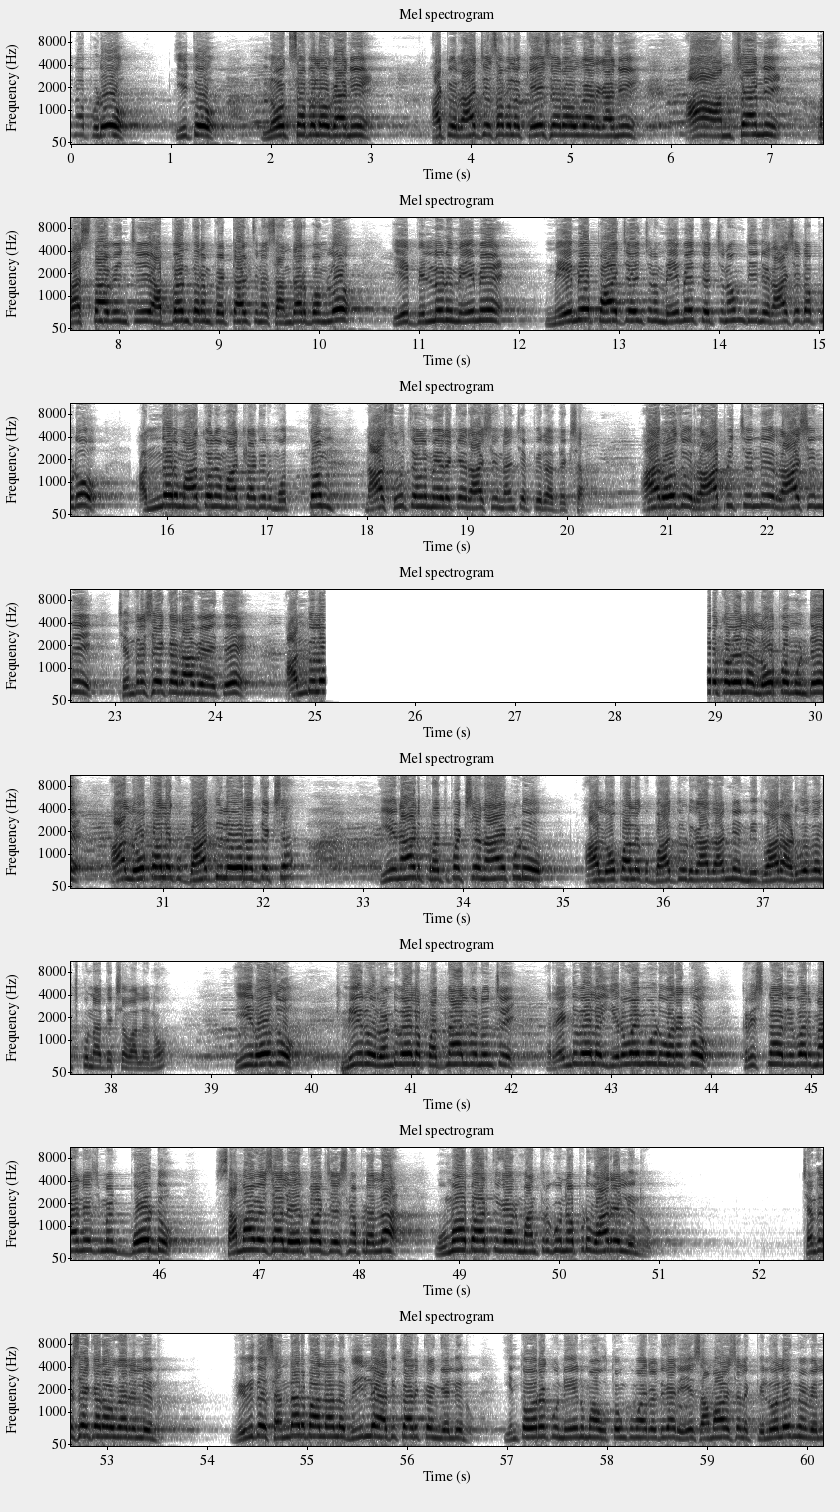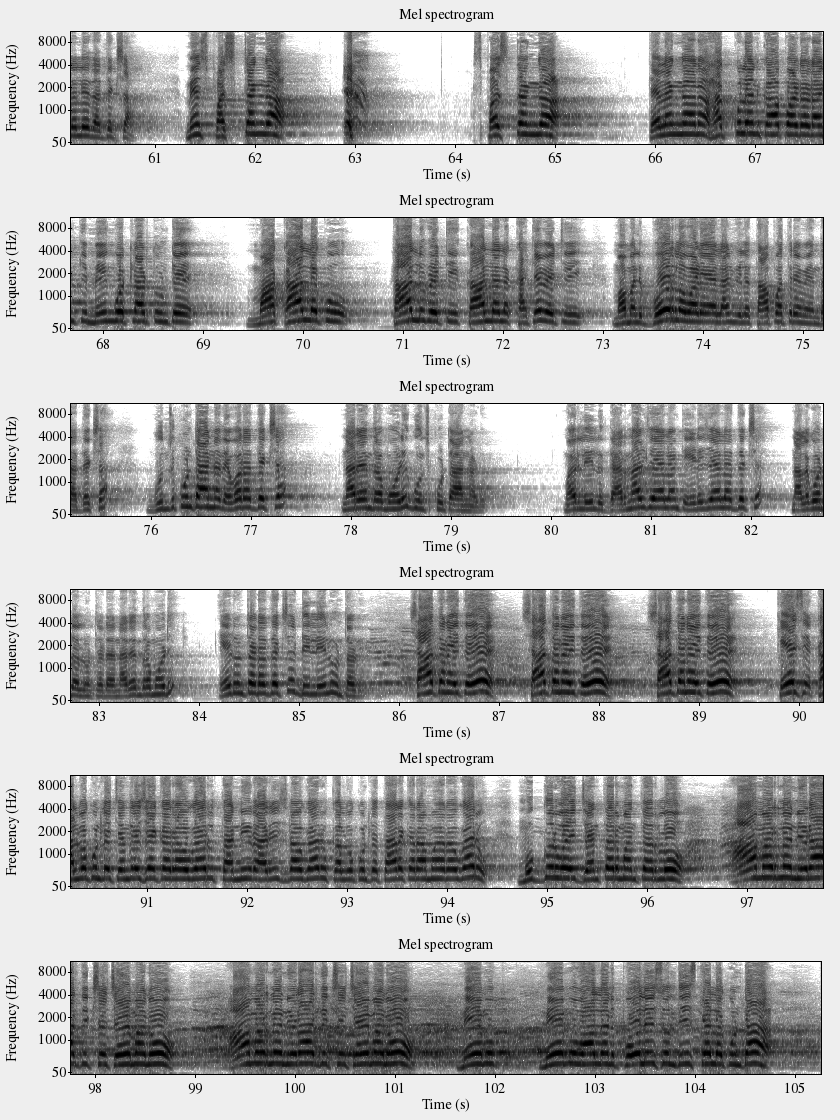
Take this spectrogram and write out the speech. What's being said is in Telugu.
వచ్చినప్పుడు ఇటు లోక్సభలో కానీ అటు రాజ్యసభలో కేశవరావు గారు కానీ ఆ అంశాన్ని ప్రస్తావించి అభ్యంతరం పెట్టాల్సిన సందర్భంలో ఈ బిల్లును మేమే మేమే పాస్ చేయించినాం మేమే తెచ్చినాం. దీన్ని రాసేటప్పుడు అందరు మాతోనే మాట్లాడారు. మొత్తం నా సూచనల మేరకే రాసిందని చెప్పారు అధ్యక్ష. ఆ రోజు రాపిచ్చింది రాసింది చంద్రశేఖర్ రావే అయితే అందులో ఒకవేళ లోపం ఉంటే ఆ లోపాలకు బాధ్యులు ఎవరు అధ్యక్ష? ఈనాడు ప్రతిపక్ష నాయకుడు ఆ లోపాలకు బాధ్యుడు కాదా అని నేను మీ ద్వారా అడగదలుచుకున్న అధ్యక్ష వాళ్ళను. ఈరోజు మీరు రెండు వేల పద్నాలుగు నుంచి రెండు వేల ఇరవై మూడు వరకు కృష్ణా రివర్ మేనేజ్మెంట్ బోర్డు సమావేశాలు ఏర్పాటు చేసినప్పుడల్లా ఉమాభారతి గారు మంత్రిగా ఉన్నప్పుడు వారు వెళ్ళిండ్రు. చంద్రశేఖరరావు గారు వెళ్ళిండ్రు. వివిధ సందర్భాలలో వీళ్ళే అధికారికంగా వెళ్ళిండ్రు. ఇంతవరకు నేను మా ఉత్తమ్ కుమార్ రెడ్డి గారు ఏ సమావేశాలకు పిలవలేదు మేము వెళ్ళలేదు అధ్యక్ష. మేము స్పష్టంగా స్పష్టంగా తెలంగాణ హక్కులను కాపాడడానికి మేము కొట్లాడుతుంటే మా కాళ్ళకు తాళ్ళు పెట్టి కాళ్ళలో కట్టెపెట్టి మమ్మల్ని బోర్లు పడేయాలని వీళ్ళ తాపత్రయం ఏంది అధ్యక్ష? గుంజుకుంటా అన్నది ఎవరు అధ్యక్ష? నరేంద్ర మోడీ గుంజుకుంటా అన్నాడు. మరి వీళ్ళు ధర్నాలు చేయాలంటే ఏడు చేయాలి అధ్యక్ష? నల్గొండలు ఉంటాడా నరేంద్ర మోడీ? ఏడుంటాడు అధ్యక్ష? ఢిల్లీలో ఉంటాడు. శాతనైతే శాతనైతే శాతనైతే కేసీ కల్వకుంట్ల చంద్రశేఖరరావు గారు తన్నీరు హరీష్ రావు గారు కల్వకుంట్ల తారక రామారావు గారు ముగ్గురు వై జంతర్ మంతర్లో. ఆమరణ నిరాదీక్ష చేయమను. ఆమరణ నిరాదీక్ష చేయమను. మేము మేము వాళ్ళని పోలీసులు తీసుకెళ్ళకుండా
